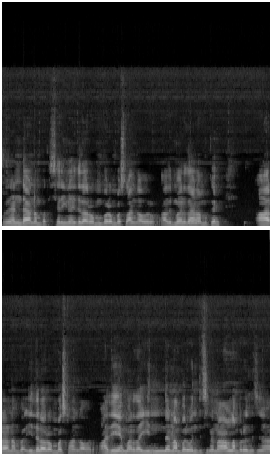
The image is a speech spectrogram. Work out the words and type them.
ரெண்டாம் நம்பர். சரிங்களா? இதெல்லாம் ரொம்ப ரொம்ப ஸ்ட்ராங்காக வரும். அது மாதிரி தான் நமக்கு ஆறாம் நம்பர். இதெல்லாம் ரொம்ப ஸ்ட்ராங்காக வரும். அதே மாதிரி தான் இந்த நம்பர் வந்துச்சுன்னா நாலு நம்பர் வந்துச்சுன்னா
